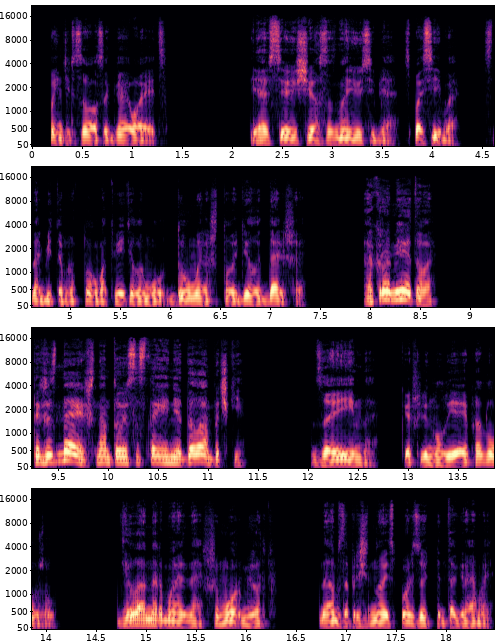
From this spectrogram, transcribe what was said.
— поинтересовался гавайец. «Я все еще осознаю себя. Спасибо», — с набитым ртом ответил ему, думая, что делать дальше. «А кроме этого, ты же знаешь, нам твое состояние до лампочки». «Взаимно», — кашлянул я и продолжил. «Дела нормально, Шимор мертв. Нам запрещено использовать пентаграммы.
